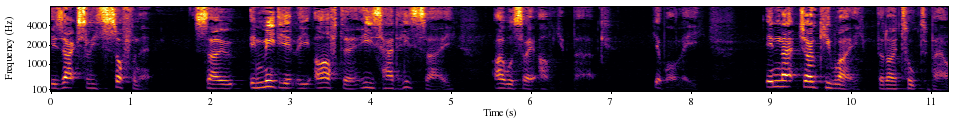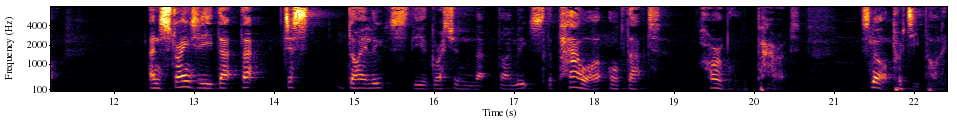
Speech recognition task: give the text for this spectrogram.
is actually soften it. So, immediately after he's had his say, I will say, Oh, you Burke, you Wally, in that jokey way that I talked about. And strangely, that, that just dilutes the aggression, that dilutes the power of that horrible parrot. It's not a pretty Polly,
